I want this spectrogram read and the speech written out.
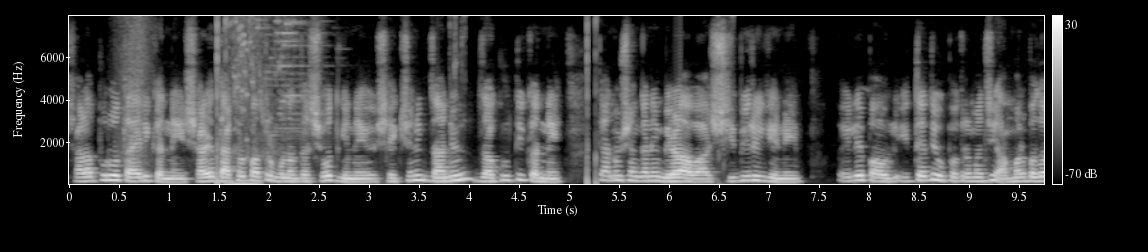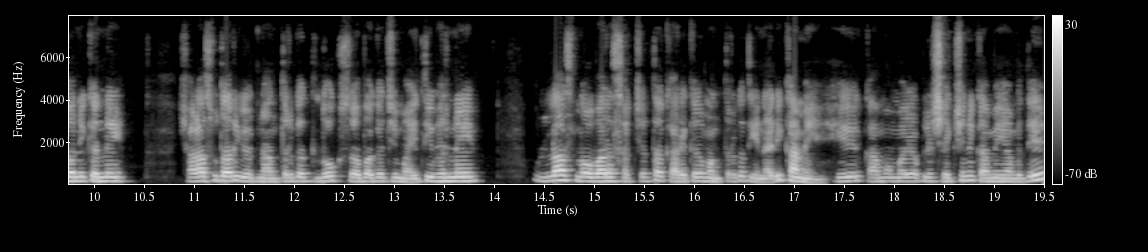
शाळापूर्व तयारी करणे शाळेत दाखलपात्र मुलांचा शोध घेणे शैक्षणिक जाणीव जागृती करणे त्या अनुषंगाने मेळावा शिबिरे घेणे पहिले पाऊल इत्यादी उपक्रमाची अंमलबजावणी करणे शाळा सुधार योजना अंतर्गत लोकसहभागाची माहिती भरणे उल्हास नवभारत साक्षरता कार्यक्रम अंतर्गत येणारी कामे. हे कामं म्हणजे आपले शैक्षणिक कामे यामध्ये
